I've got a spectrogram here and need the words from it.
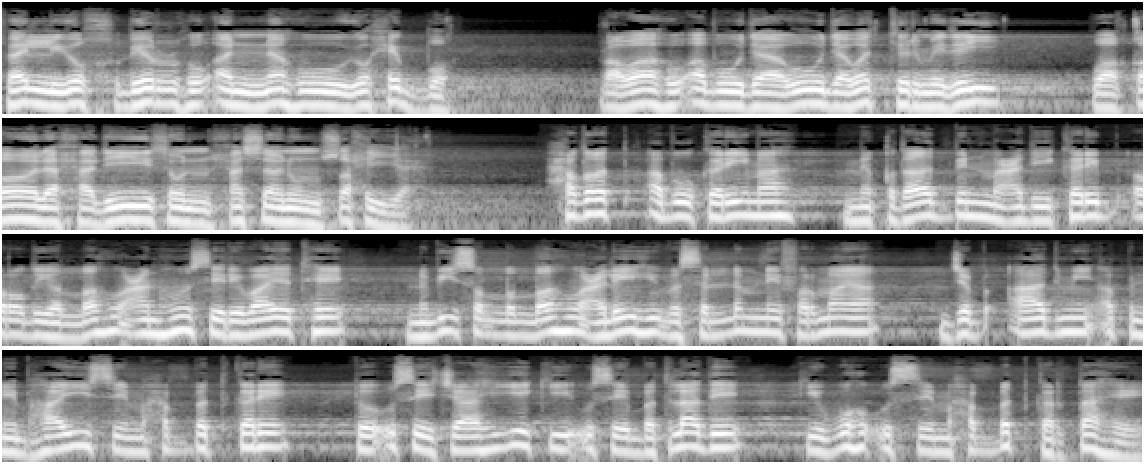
فليخبره أنه يحبه. رواه أبو داود والترمذي وقال حديث حسن صحيح. حضرت ابو کریمہ مقداد بن معدی کرب رضی اللہ عنہ سے روایت ہے، نبی صلی اللہ علیہ وسلم نے فرمایا، جب آدمی اپنے بھائی سے محبت کرے تو اسے چاہیے کہ اسے بتلا دے کہ وہ اس سے محبت کرتا ہے۔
